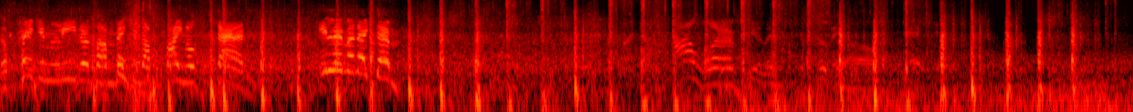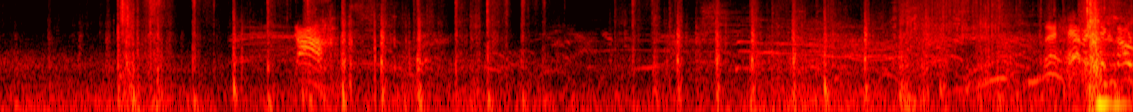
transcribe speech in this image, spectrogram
The pagan leaders are making a final stand. Eliminate them! I'll learn killing until they are dead. Ah! The heretics are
